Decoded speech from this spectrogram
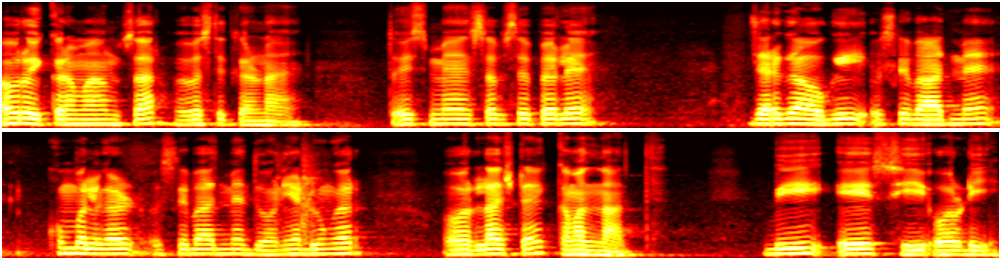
अवरोही क्रमानुसार व्यवस्थित करना है। तो इसमें सबसे पहले जरगा होगी, उसके बाद में कुंभलगढ़, उसके बाद में धोनिया डूंगर और लास्ट है कमलनाथ। बी ए सी और डी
